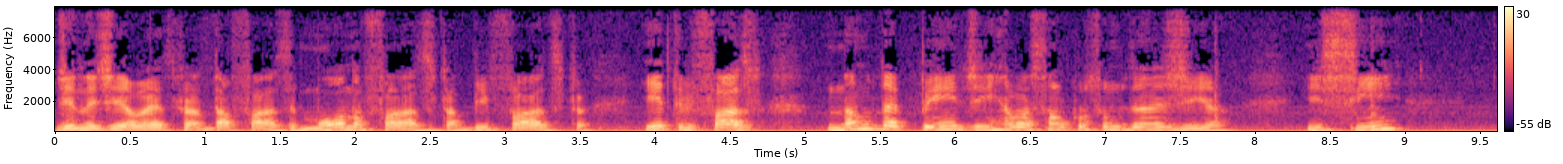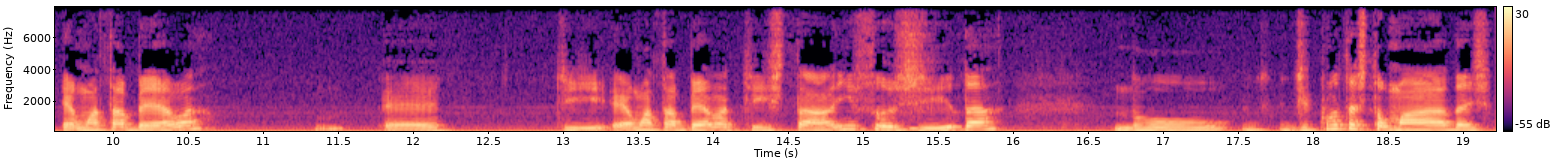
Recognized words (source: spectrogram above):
de energia elétrica da fase monofásica, bifásica e trifásica não depende em relação ao consumo de energia. E sim, é uma tabela é, que é uma tabela que está insurgida no, de quantas tomadas,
